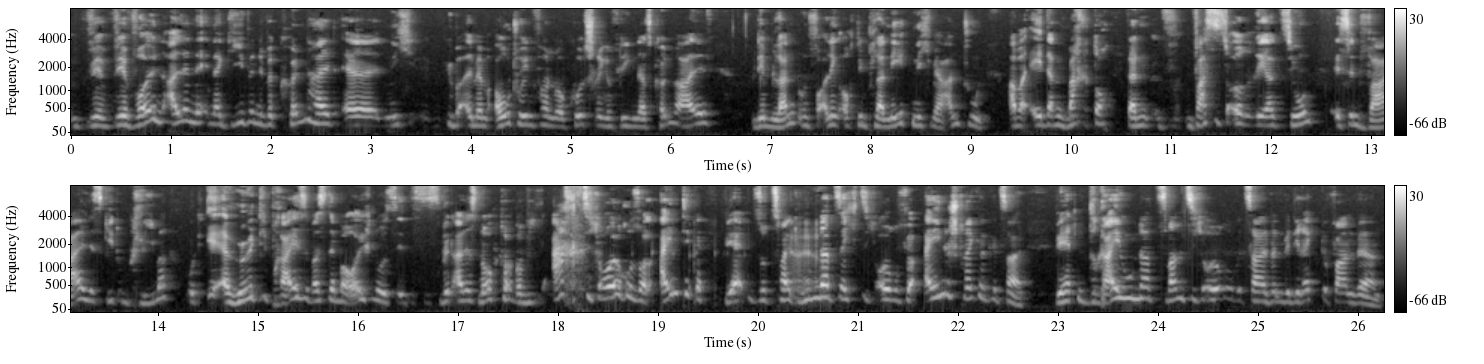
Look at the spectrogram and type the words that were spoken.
wir, wir wollen alle eine Energiewende, wir können halt äh, nicht überall mit dem Auto hinfahren oder Kurzstrecke fliegen, das können wir halt dem Land und vor allen Dingen auch dem Planeten nicht mehr antun. Aber ey, dann macht doch, dann, was ist eure Reaktion? Es sind Wahlen, es geht um Klima und ihr erhöht die Preise. Was ist denn bei euch los? Es wird alles noch teurer. Wie 80 Euro soll ein Ticket? Wir hätten so 260 Euro für eine Strecke gezahlt. Wir hätten 320 Euro gezahlt, wenn wir direkt gefahren wären.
